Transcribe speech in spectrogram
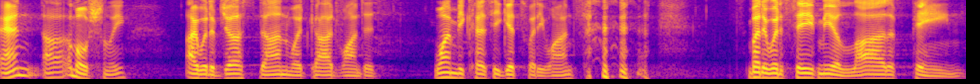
and uh, emotionally, I would have just done what God wanted. One, because He gets what He wants, but it would have saved me a lot of pain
